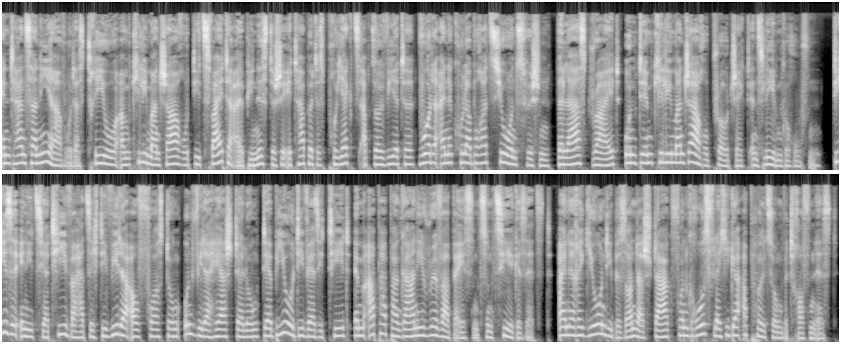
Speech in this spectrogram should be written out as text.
In Tansania, wo das Trio am Kilimanjaro die zweite alpinistische Etappe des Projekts absolvierte, wurde eine Kollaboration zwischen The Last Ride und dem Kilimanjaro Project ins Leben gerufen. Diese Initiative hat sich die Wiederaufforstung und Wiederherstellung der Biodiversität im Upper Pangani River Basin zum Ziel gesetzt. Eine Region, die besonders stark von großflächiger Abholzung betroffen ist.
